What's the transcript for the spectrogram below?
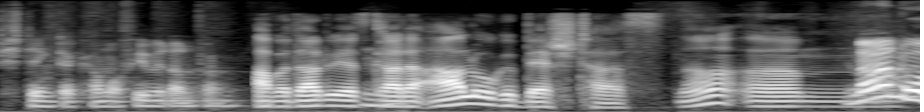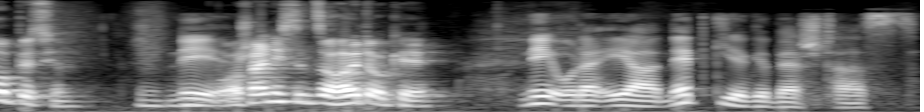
Ich denke, da kann man viel mit anfangen. Aber da du jetzt mhm. gerade Alo gebasht hast, ne? Ähm, Na, nur ein bisschen. Nee. Wahrscheinlich sind sie heute okay. Nee, oder eher Netgear gebasht hast.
